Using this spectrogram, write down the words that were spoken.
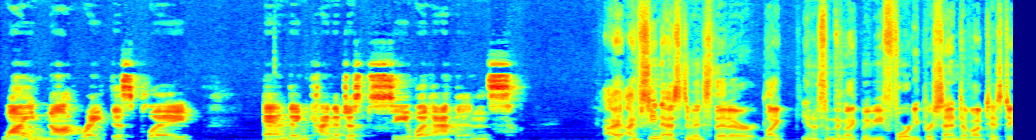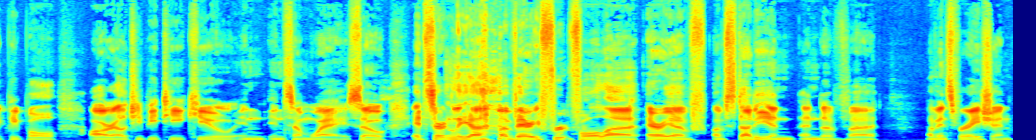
why not write this play and then kind of just see what happens. I, have seen estimates that are like you know something like maybe forty percent of autistic people are LGBTQ in in some way. So it's certainly a, a very fruitful uh, area of of study and and of uh, of inspiration.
